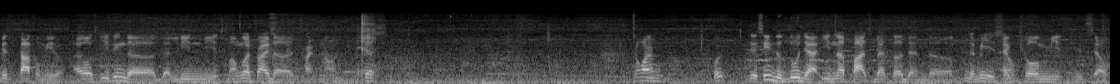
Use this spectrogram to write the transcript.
Bit tough for me though. I was eating the, the lean meat, but I'm gonna try the tripe now. Yes. Okay. Good. They seem to do their inner parts better than the The meat itself. actual meat itself.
